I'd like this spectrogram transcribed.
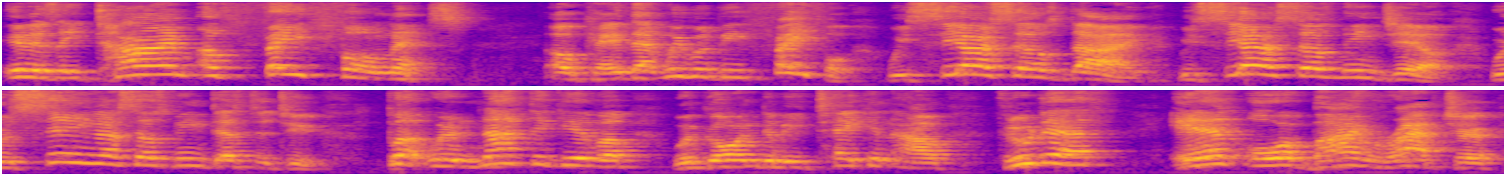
it is a time of faithfulness. Okay, that we would be faithful. We see ourselves dying. We see ourselves being jailed. We're seeing ourselves being destitute. But we're not to give up. We're going to be taken out through death and or by rapture.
